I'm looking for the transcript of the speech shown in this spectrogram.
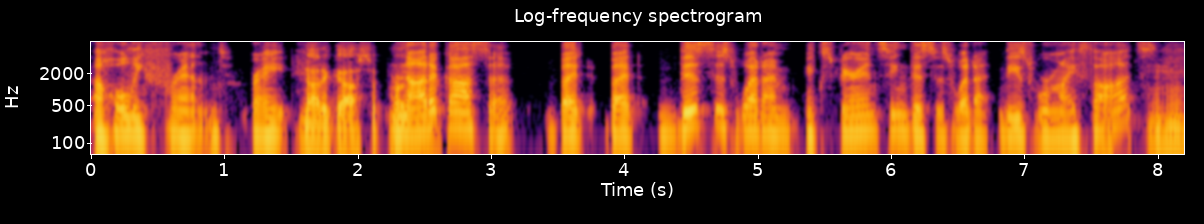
a holy friend right Not a gossip partner. not a gossip but but this is what i'm experiencing this is what I, these were my thoughts Mhm.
